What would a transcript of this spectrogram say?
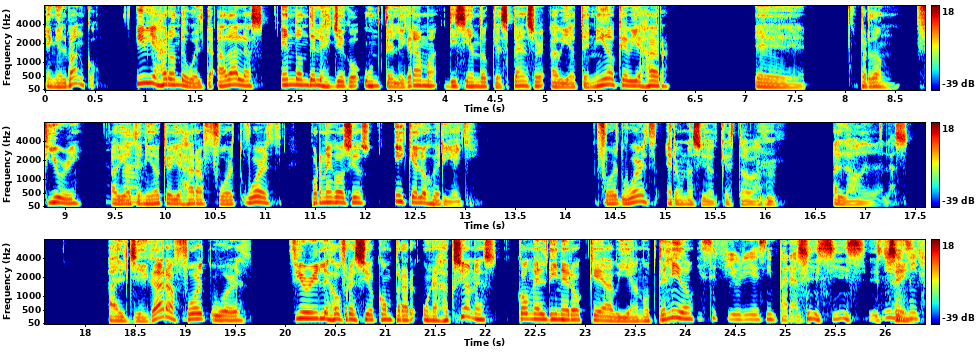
en el banco y viajaron de vuelta a Dallas, en donde les llegó un telegrama diciendo que Spencer había tenido que viajar, eh, perdón, Fury había tenido que viajar a Fort Worth por negocios y que los vería allí. Fort Worth era una ciudad que estaba al lado de Dallas. Al llegar a Fort Worth, Fury les ofreció comprar unas acciones con el dinero que habían obtenido. Ese Fury es imparable. Sí, sí. Mira, sí. mira.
